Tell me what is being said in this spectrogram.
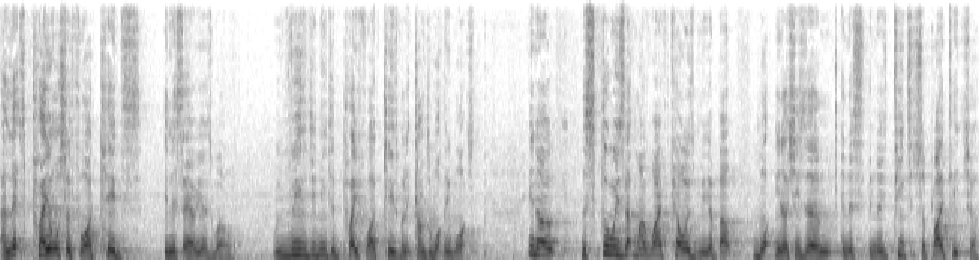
And let's pray also for our kids in this area as well. We really do need to pray for our kids when it comes to what they watch. You know, the stories that my wife tells me about what, you know, she's um, in, this, in the teacher, supply teacher,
